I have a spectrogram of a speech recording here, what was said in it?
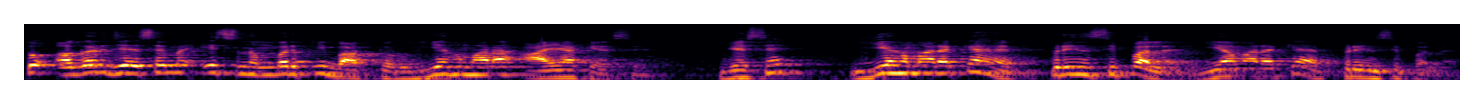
तो अगर जैसे मैं इस नंबर की बात करूँ, ये हमारा आया कैसे? जैसे ये हमारा क्या है? प्रिंसिपल है। ये हमारा क्या है? प्रिंसिपल है।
